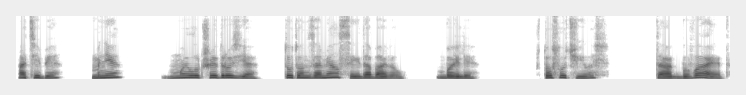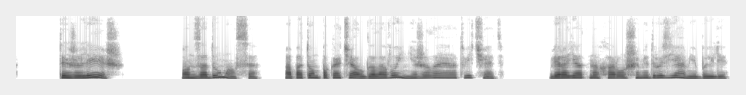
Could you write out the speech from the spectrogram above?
А тебе? Мне? Мы лучшие друзья. Тут он замялся и добавил. Были. Что случилось? Так бывает. Ты жалеешь? Он задумался, а потом покачал головой, не желая отвечать. Вероятно, хорошими друзьями были,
